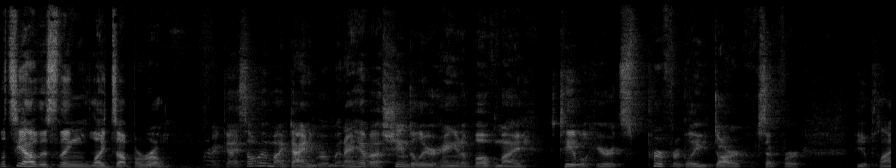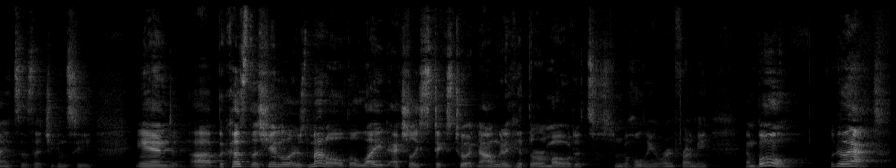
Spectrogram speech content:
let's see how this thing lights up a room. All right, guys, so I'm in my dining room, and I have a chandelier hanging above my table here. It's perfectly dark, except for the appliances that you can see. And uh, because the chandelier is metal, the light actually sticks to it. Now I'm going to hit the remote. It's holding it right in front of me. And boom, look at that.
